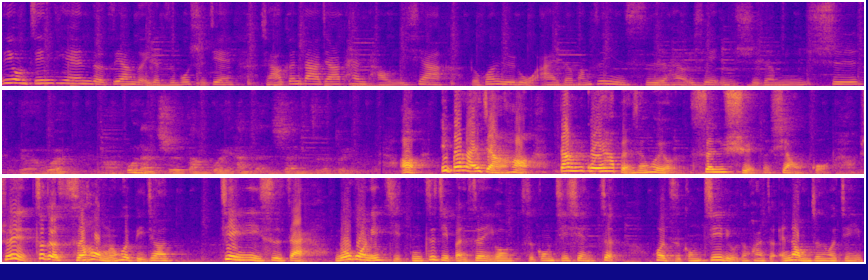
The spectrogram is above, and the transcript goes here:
利用今天的这样的一个直播时间，想要跟大家探讨一下有关于乳癌的防治饮食，还有一些饮食的迷失。有人问啊，不能吃当归和人参，这个对吗？哦，一般来讲哈，当归它本身会有生血的效果，所以这个时候我们会比较建议是在，如果你己你自己本身有子宫肌腺症。或子宫肌瘤的患者，哎，那我们真的会建议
